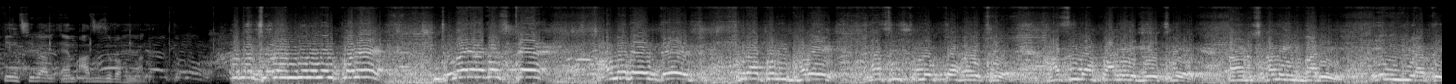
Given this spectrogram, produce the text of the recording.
প্রিন্সিপাল এম আজিজুর রহমান। আন্দোলনের পরে জুলাই আগস্টে আমাদের দেশ পুরাপুরি ভাবে মুক্ত হয়েছে হাসিনা পালিয়ে গিয়েছে তার স্বামীর বাড়ি ইন্ডিয়াতে।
